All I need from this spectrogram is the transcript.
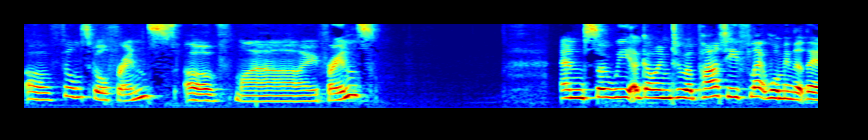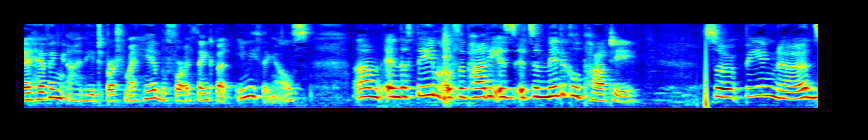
of film school friends of my friends. And so we are going to a party flat warming that they are having. I need to brush my hair before I think about anything else. Um, and the theme of the party is it's a medical party. So, being nerds,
